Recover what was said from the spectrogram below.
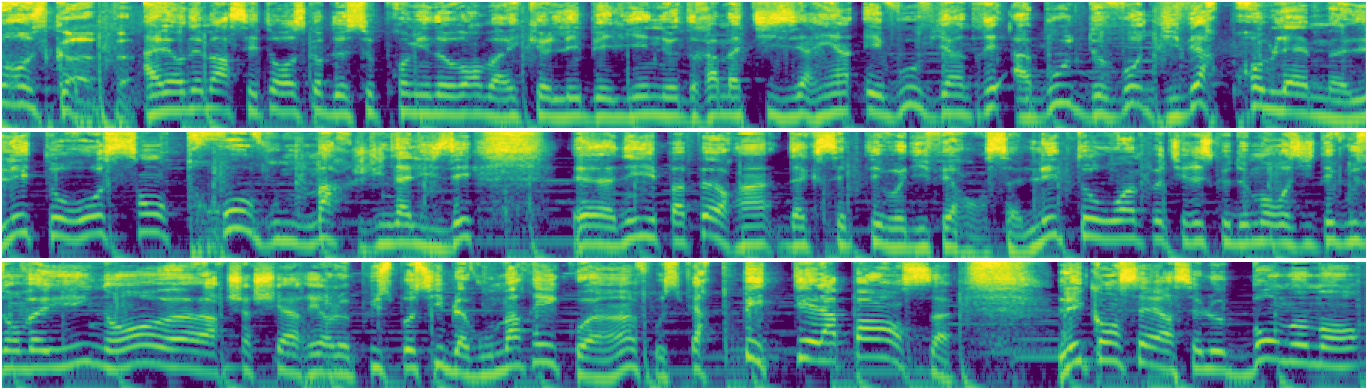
Horoscope. Allez, on démarre cet horoscope de ce 1er novembre avec les béliers. Ne dramatisez rien et vous viendrez à bout de vos divers problèmes. Les taureaux, sans trop vous marginaliser, euh, n'ayez pas peur hein, d'accepter vos différences. Les taureaux, un petit risque de morosité vous envahit Non, euh, recherchez à rire le plus possible, à vous marrer quoi. Hein, faut se faire péter la panse. Les cancers, c'est le bon moment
